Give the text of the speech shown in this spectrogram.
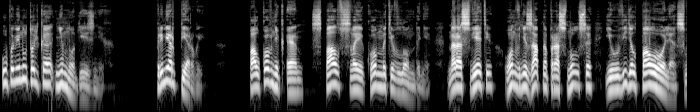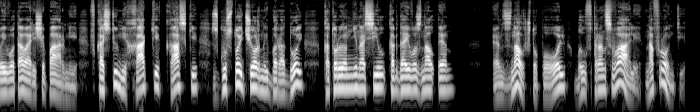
Упомяну только немногие из них. Пример первый. Полковник Н. спал в своей комнате в Лондоне. На рассвете он внезапно проснулся и увидел Паоля, своего товарища по армии, в костюме хаки, каске, с густой черной бородой, которую он не носил, когда его знал Н. Н знал, что Паоль был в Трансваале, на фронте.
